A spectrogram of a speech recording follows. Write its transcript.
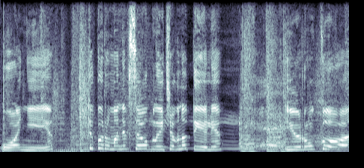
О, ні. Тепер у мене все обличчя в нотелі. І рука.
